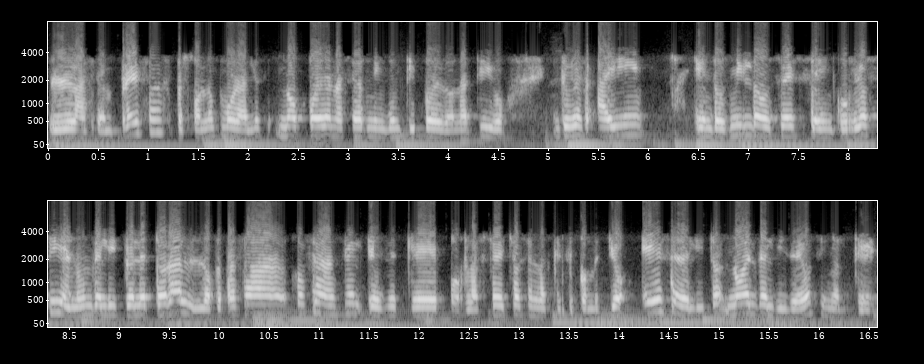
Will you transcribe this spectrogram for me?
Las empresas, personas morales, no pueden hacer ningún tipo de donativo. Entonces ahí en 2012 se incurrió sí en un delito electoral. Lo que pasa, José Ángel, es de que por las fechas en las que se cometió ese delito, no el del video, sino el que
